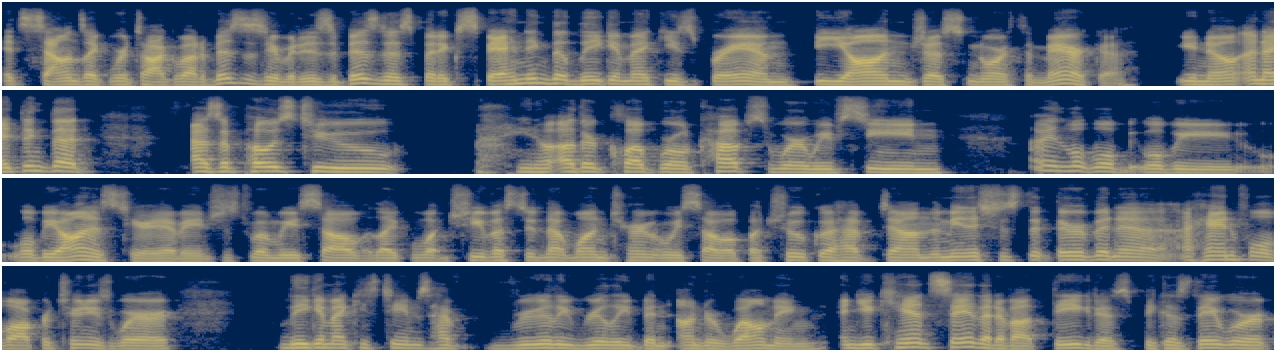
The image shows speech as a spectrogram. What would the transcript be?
it sounds like we're talking about a business here, but it is a business, but expanding the Liga MX brand beyond just North America, you know? And I think that as opposed to, you know, other club world cups where we've seen, I mean, we'll, we'll, be, we'll be we'll be honest here. I mean, just when we saw like what Chivas did in that one tournament, we saw what Pachuca have done. I mean, it's just that there have been a, a handful of opportunities where Liga MX teams have really, really been underwhelming, and you can't say that about Tigres because they were.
